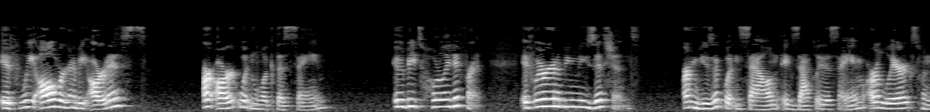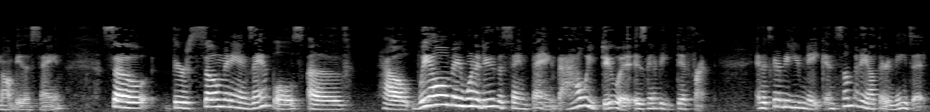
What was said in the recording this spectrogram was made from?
If we all were going to be artists, our art wouldn't look the same. It would be totally different. If we were going to be musicians, our music wouldn't sound exactly the same. Our lyrics would not be the same. So there's so many examples of how we all may want to do the same thing, but how we do it is going to be different and it's going to be unique and somebody out there needs it.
